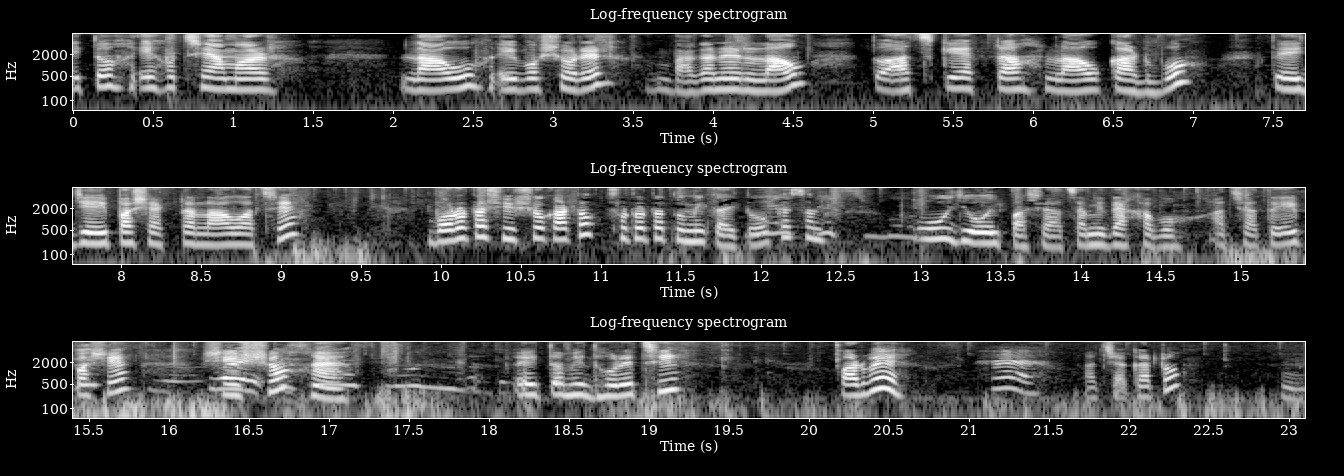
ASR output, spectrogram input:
এই তো এ হচ্ছে আমার লাউ এই বছরের বাগানের লাউ। তো আজকে একটা লাউ কাটবো। তো এই যে এই পাশে একটা লাউ আছে। বড়টা শীর্ষ কাটক ছোটটা তুমি কাটো ওকে সান? ওই যে ওই পাশে আছে আমি দেখাবো। আচ্ছা তো এই পাশে শীর্ষ হ্যাঁ। এই তো আমি ধরেছি। পারবে? হ্যাঁ। আচ্ছা কাটো। হুম।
